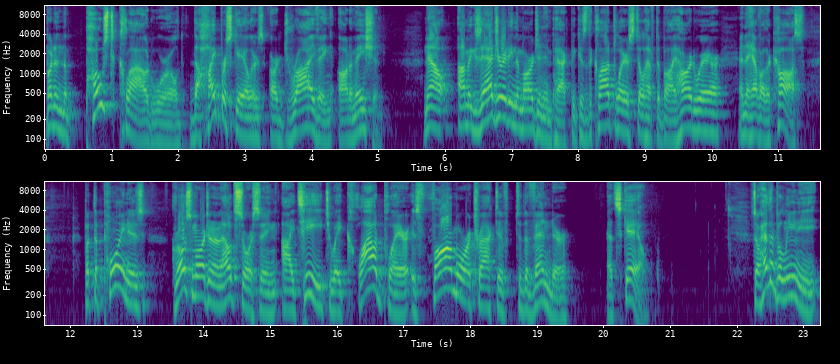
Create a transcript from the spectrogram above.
But in the post-cloud world, the hyperscalers are driving automation. Now, I'm exaggerating the margin impact because the cloud players still have to buy hardware and they have other costs. But the point is, Gross margin on outsourcing IT to a cloud player is far more attractive to the vendor at scale. So Heather Bellini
